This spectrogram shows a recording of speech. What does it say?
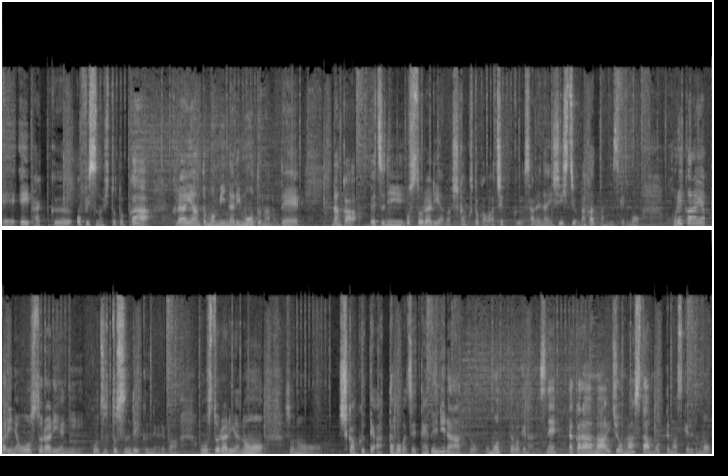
えー、APAC オフィスの人とかクライアントもみんなリモートなのでなんか別にオーストラリアの資格とかはチェックされないし必要なかったんですけどもこれからやっぱりねオーストラリアにこうずっと住んでいくんであればオーストラリアのその資格ってあった方が絶対便利だなと思ったわけなんですね。だからまあ一応マスター持ってますけれども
